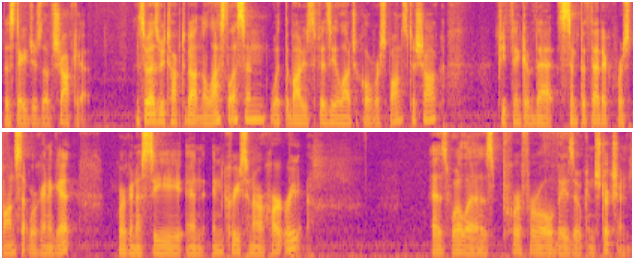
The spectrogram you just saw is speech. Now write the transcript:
the stages of shock yet. And so as we talked about in the last lesson with the body's physiological response to shock, if you think of that sympathetic response that we're going to get, we're going to see an increase in our heart rate as well as peripheral vasoconstriction.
